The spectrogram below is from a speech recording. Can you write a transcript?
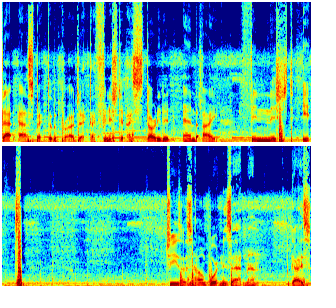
that aspect of the project. I finished it. I started it and I finished it. Jesus, how important is that, man? Guys,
